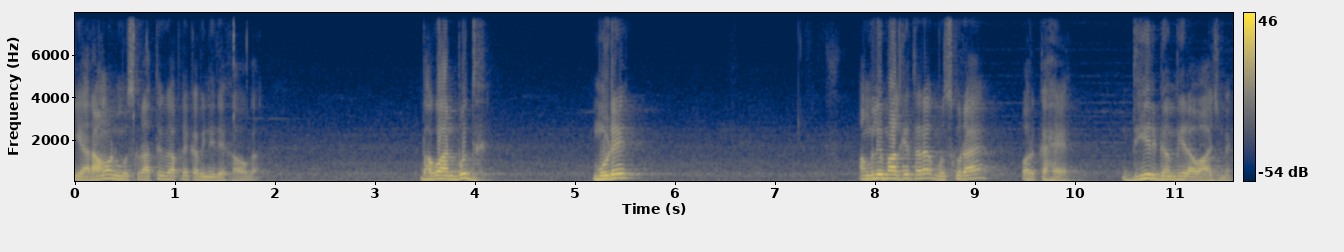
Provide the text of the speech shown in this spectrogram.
या रावण मुस्कुराते हुए आपने कभी नहीं देखा होगा। भगवान बुद्ध, मुड़े अंगुलीमाल की तरह मुस्कुराए और कहे, धीर गंभीर आवाज़ में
